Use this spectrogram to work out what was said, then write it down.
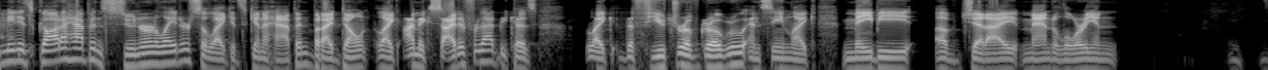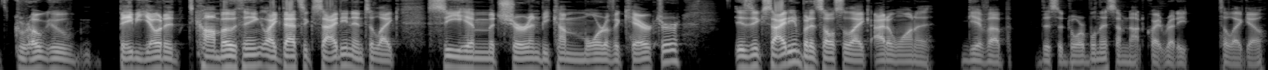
mean, it's got to happen sooner or later. So, like, it's going to happen. But I don't, like, I'm excited for that because, like, the future of Grogu and seeing, like, maybe a Jedi Mandalorian Grogu Baby Yoda combo thing, like, that's exciting. And to, like, see him mature and become more of a character is exciting. But it's also like, I don't want to give up this adorableness. I'm not quite ready to let go.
